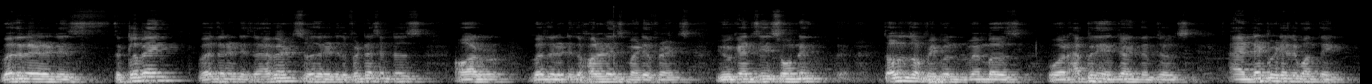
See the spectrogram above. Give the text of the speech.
Whether it is the clubbing, whether it is the events, whether it is the fitness centers, or whether it is the holidays, my dear friends, you can see so many thousands of people, members, who are happily enjoying themselves. And let me tell you one thing.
